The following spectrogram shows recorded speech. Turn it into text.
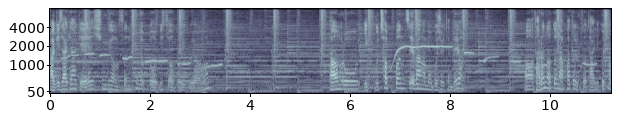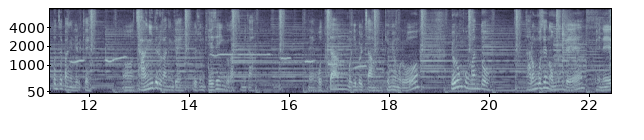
아기자기하게 신경 쓴 흔적도 있어 보이고요. 다음으로 입구 첫 번째 방 한번 보실 텐데요. 어, 다른 어떤 아파트들도 다 입구 첫 번째 방에는 이렇게 어, 장이 들어가는 게 요즘 대세인 것 같습니다 네, 옷장, 뭐 이불장 겸용으로 이런 공간도 다른 곳에는 없는데 베네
